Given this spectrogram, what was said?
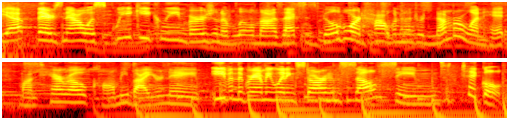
Yep, there's now a squeaky clean version of Lil Nas X's Billboard Hot 100 number one hit, Montero, Call Me By Your Name. Even the Grammy winning star himself seemed tickled,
